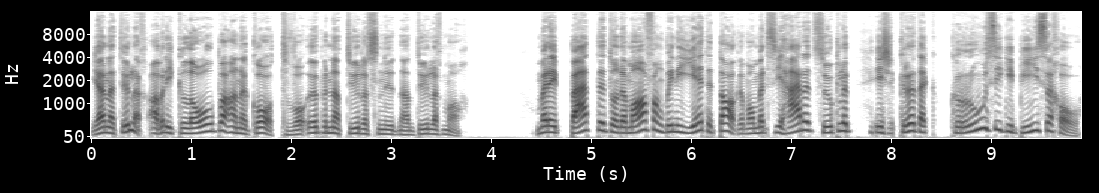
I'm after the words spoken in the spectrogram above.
Ja, natürlich. Aber ich glaube an einen Gott, der Übernatürliches nicht natürlich macht. Und wir haben gebetet und am Anfang bin ich jeden Tag, als wir sie herzügeln, ist gerade eine grusige Beise gekommen.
